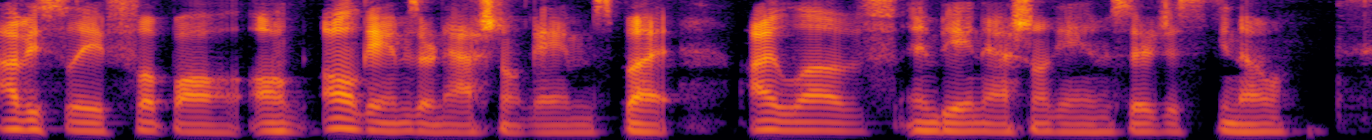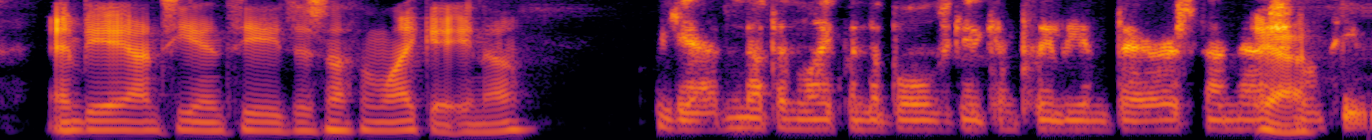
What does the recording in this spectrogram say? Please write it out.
obviously football, all all games are national games, but I love NBA national games. They're just you know NBA on TNT. There's nothing like it, you know. Yeah, nothing like when the Bulls get completely embarrassed on Yeah. national TV.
